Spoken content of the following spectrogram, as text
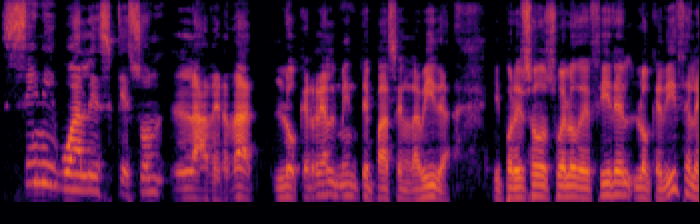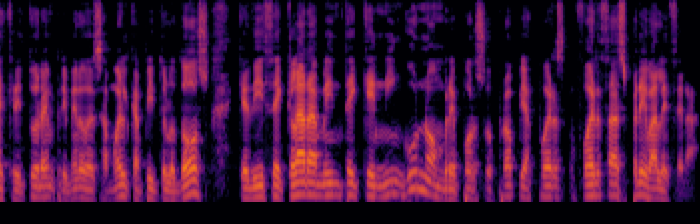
sin iguales que son la verdad lo que realmente pasa en la vida. Y por eso suelo decir lo que dice la escritura en 1 de Samuel capítulo 2, que dice claramente que ningún hombre por sus propias fuerzas prevalecerá.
